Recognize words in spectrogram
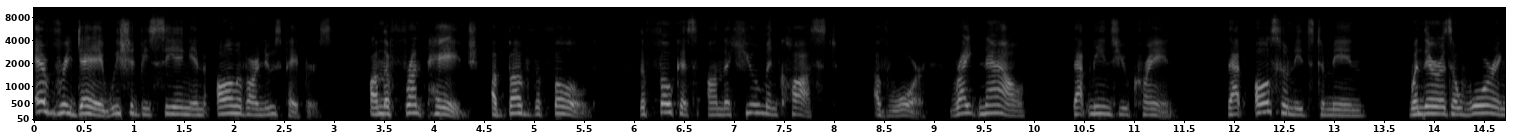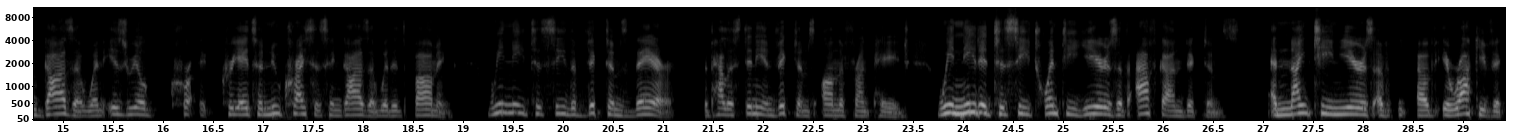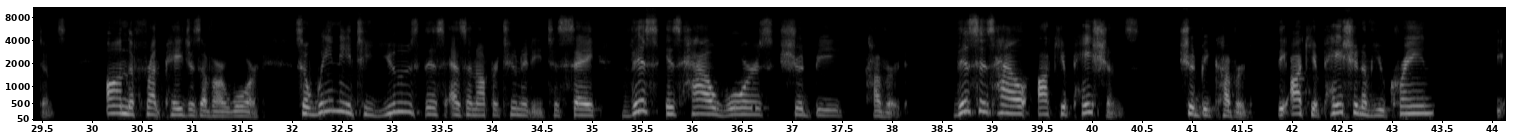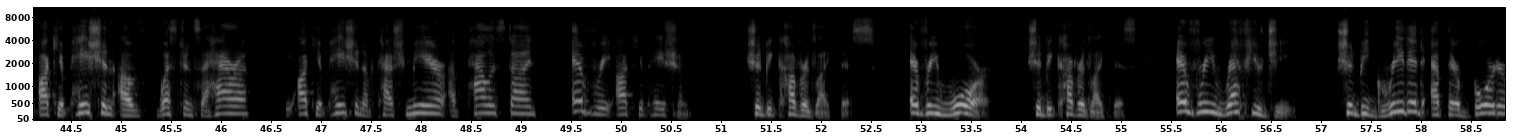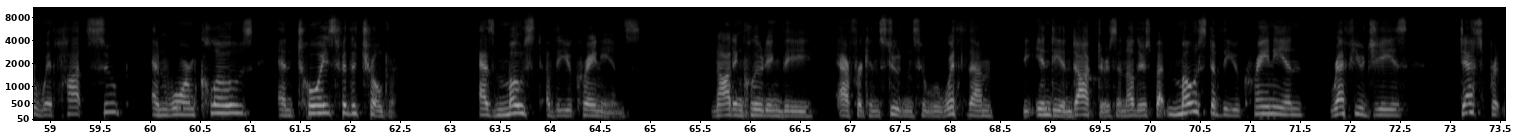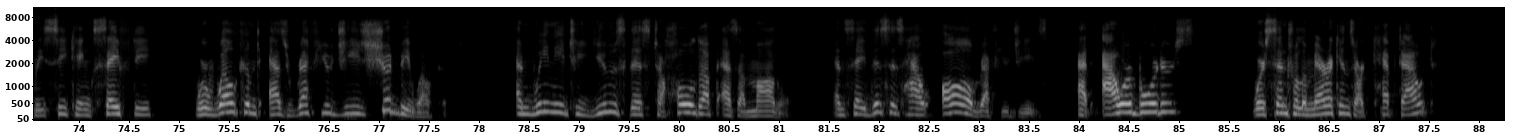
Every day, we should be seeing in all of our newspapers, on the front page, above the fold, the focus on the human cost of war. Right now, that means Ukraine. That also needs to mean when there is a war in Gaza, when Israel cr- creates a new crisis in Gaza with its bombing, we need to see the victims there, the Palestinian victims on the front page. We needed to see 20 years of Afghan victims and 19 years of, of Iraqi victims on the front pages of our war. So we need to use this as an opportunity to say, this is how wars should be covered. This is how occupations should be covered. The occupation of Ukraine, the occupation of Western Sahara, the occupation of Kashmir, of Palestine, every occupation should be covered like this. Every war should be covered like this. Every refugee should be greeted at their border with hot soup and warm clothes and toys for the children, as most of the Ukrainians, not including the African students who were with them, the Indian doctors and others, but most of the Ukrainian refugees desperately seeking safety were welcomed as refugees should be welcomed. And we need to use this to hold up as a model and say this is how all refugees at our borders where Central Americans are kept out,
